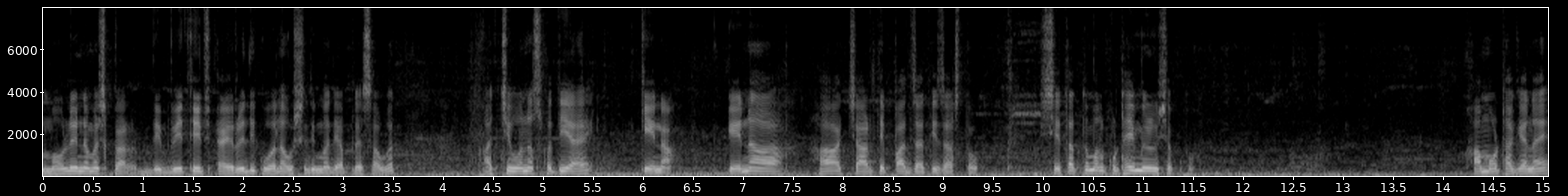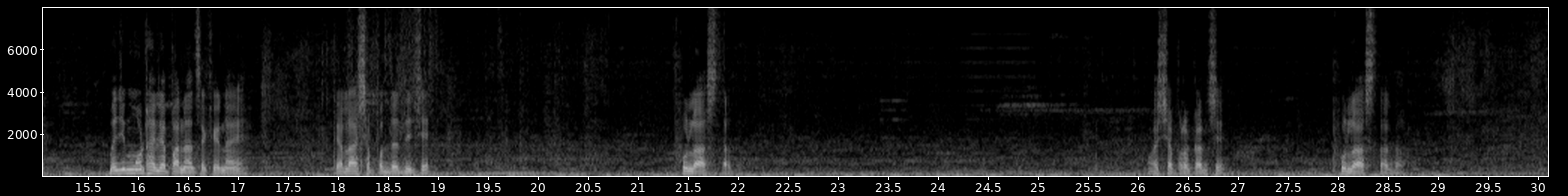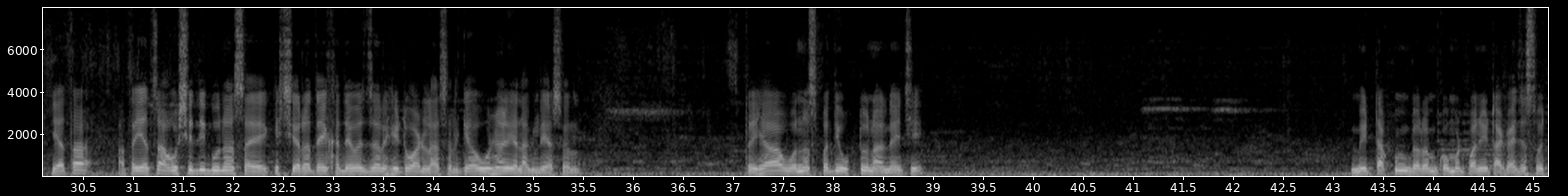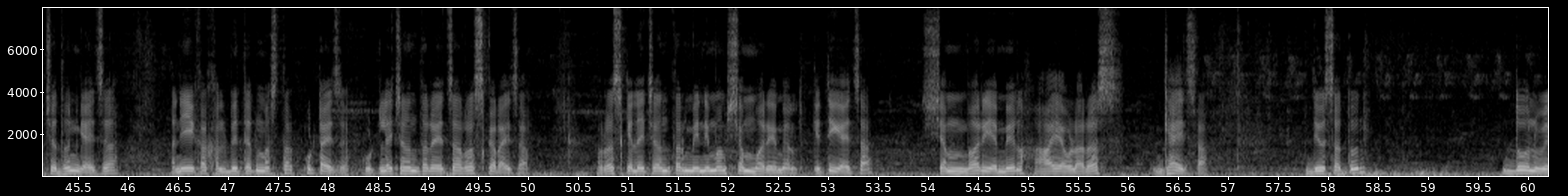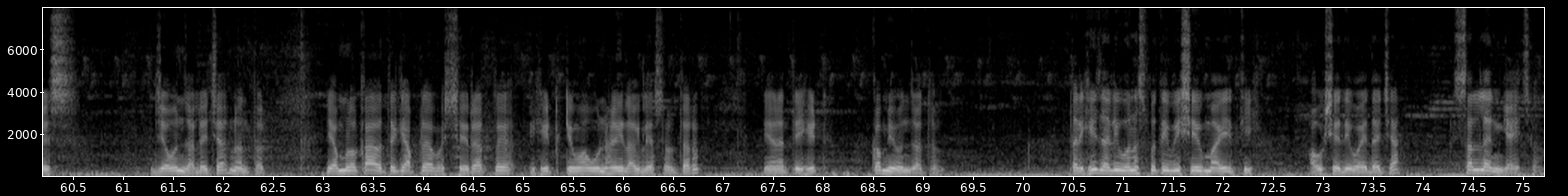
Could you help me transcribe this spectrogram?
मौली नमस्कार. दिव्यतेज आयुर्वेदिक वन औषधीमध्ये आपले स्वागत. आजची वनस्पती आहे केना. केना हा चार ते पाच जातीचा असतो. शेतात तुम्हाला कुठेही मिळू शकतो. हा मोठा केना आहे. म्हणजे मोठाल्या पानाचा केना आहे. त्याला अशा पद्धतीचे फुलं असतात. अशा प्रकारचे फुलं असतात. याचा आता याचा औषधी गुण असा आहे की शरीरात एखाद्या वेळेस जर हीट वाढला असेल किंवा उन्हाळी लागली असेल तर ह्या वनस्पती उपटून आणायची. मीठ टाकून गरम कोमट पाणी टाकायचं स्वच्छ धुवून घ्यायचं आणि एका खलबेत्यात मस्त कुटायचं. कुटल्याच्यानंतर याचा रस करायचा. रस केल्याच्यानंतर मिनिमम शंभर एम एल किती घ्यायचा? शंभर एम एल हा एवढा रस घ्यायचा. दिवसातून दोन वेळेस जेवण झाल्याच्यानंतर. यामुळं काय होतं की आपल्या शरीरातलं हीट किंवा उन्हाळी लागली असेल तर यानं ते हीट कमी होऊन जातं. तर ही झाली वनस्पतीविषयी माहिती. औषधी वैद्याच्या सल्ल्याने घ्यायचं.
